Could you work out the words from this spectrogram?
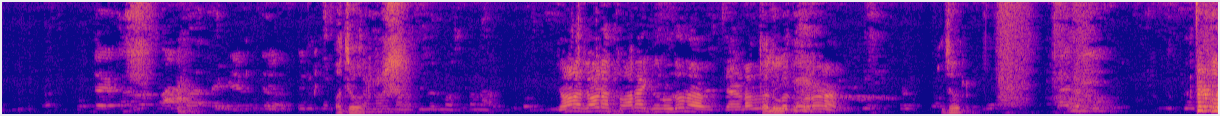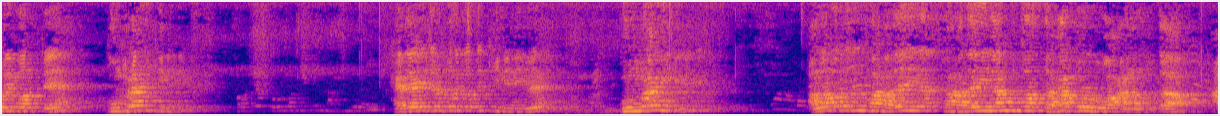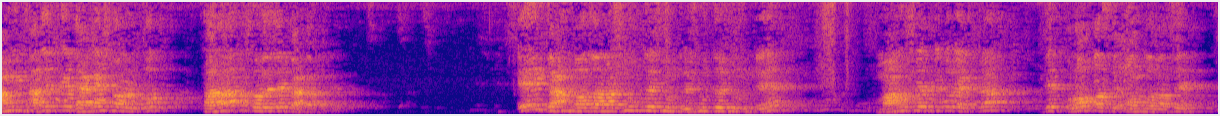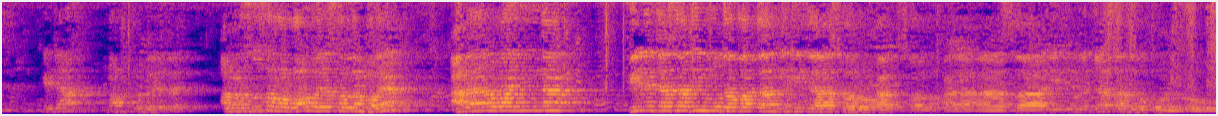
যাও না যাও না তোমার একজন উঠো না তাহলে- জেনারেটর করো না। অজর পরিবর্তে গুমরাহি কিনে নিবে। হেদায়েতের পরিবর্তে কিনে নিবে। গুমরাহি কিনে নিবে আল্লাহ বলেন ফাহাদাইনাহুম ফাস্তাহাব্বুল আলাল হুদা। আমি তাদেরকে দেখাই সরল পথ তারা চলে যায় বাঁকা এই গান বাজানা শুনতে শুনতে শুনতে শুনতে মানুষের ভিতরে একটা যে ক্লব আছে অন্তর আছে, এটা নষ্ট হয়ে যায়। আল্লাহ রাসূল সাল্লাল্লাহু বলেন, আলা জাসাদি মুদাগাতান ইযা সালুহাত সালুহা লাহা সাইরুল জাসাদু কুল্লুহু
